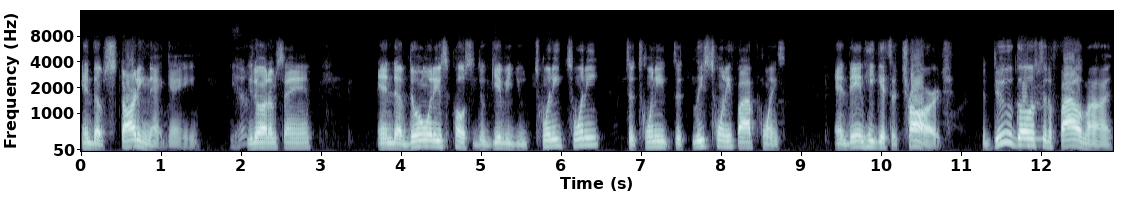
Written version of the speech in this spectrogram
end up starting that game, Yeah. you know what I'm saying? End up doing what he was supposed to do, giving you 20, 20 to 20 to at least 25 points. And then he gets a charge. The dude goes to the foul line,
